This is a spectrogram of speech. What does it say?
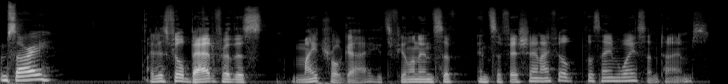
I'm sorry? I just feel bad for this mitral guy. He's feeling insu- insufficient. I feel the same way sometimes.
